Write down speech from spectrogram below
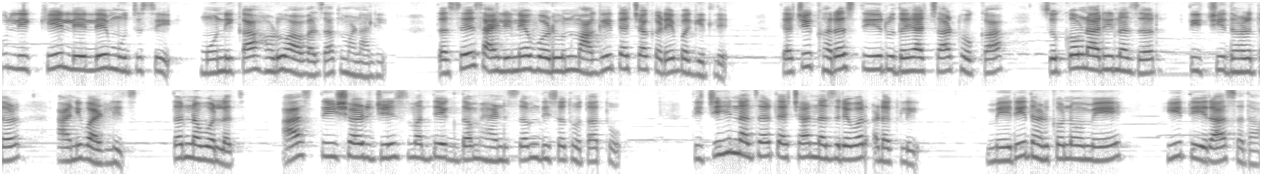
तू लिखे लेले मुजसे. मुझसे मोनिका हळू आवाजात म्हणाली. तसे सायलीने वळून मागे त्याच्याकडे बघितले. त्याची खरंच ती हृदयाचा ठोका चुकवणारी नजर तिची धडधड आणि वाढलीच. तर नवलच. आज टी शर्ट जीन्समध्ये एकदम हँडसम दिसत होता तो. तिचीही नजर त्याच्या नजरेवर अडकली. मेरी धडकनों में ही तेरा सदा.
